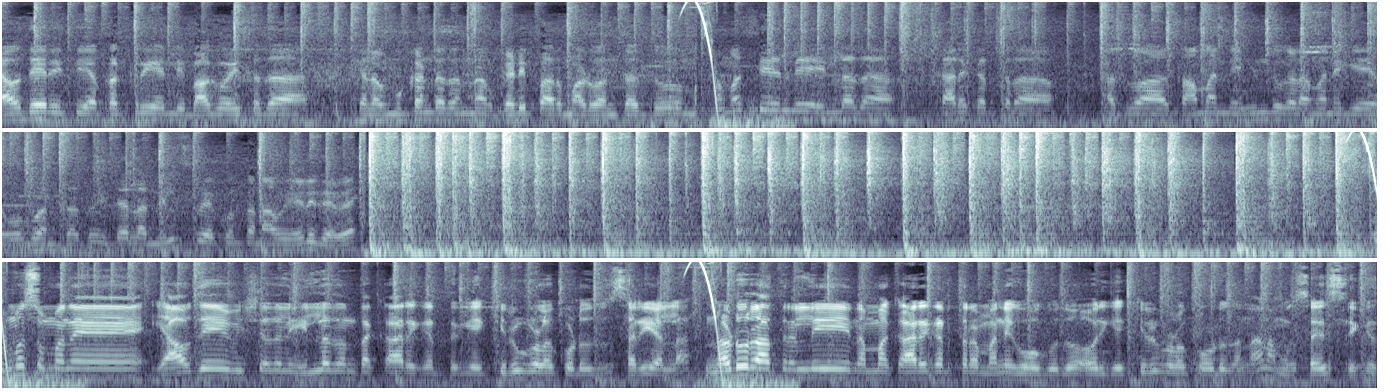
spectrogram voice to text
ಯಾವುದೇ ರೀತಿಯ ಪ್ರಕ್ರಿಯೆಯಲ್ಲಿ ಭಾಗವಹಿಸದ ಕೆಲವು ಮುಖಂಡರನ್ನು ಗಡಿಪಾರು ಮಾಡುವಂಥದ್ದು, ಸಮಸ್ಯೆಯಲ್ಲೇ ಇಲ್ಲದ ಕಾರ್ಯಕರ್ತರ ಅಥವಾ ಸಾಮಾನ್ಯ ಹಿಂದೂಗಳ ಮನೆಗೆ ಹೋಗುವಂಥದ್ದು, ಇದೆಲ್ಲ ನಿಲ್ಲಿಸಬೇಕು ಅಂತ ನಾವು ಹೇಳಿದ್ದೇವೆ. ಸುಮ್ಮ ಸುಮ್ಮನೆ ಯಾವುದೇ ವಿಷಯದಲ್ಲಿ ಇಲ್ಲದಂತ ಕಾರ್ಯಕರ್ತರಿಗೆ ಕಿರುಕುಳ ಕೊಡೋದು ಸರಿಯಲ್ಲ. ನಡು ರಾತ್ರಿಯಲ್ಲಿ ನಮ್ಮ ಕಾರ್ಯಕರ್ತರ ಮನೆಗೆ ಹೋಗುದು ಅವರಿಗೆ ಕಿರುಕುಳ ಕೊಡುವುದನ್ನು ನಮಗೆ ಸಹಿಸಲಿಕ್ಕೆ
